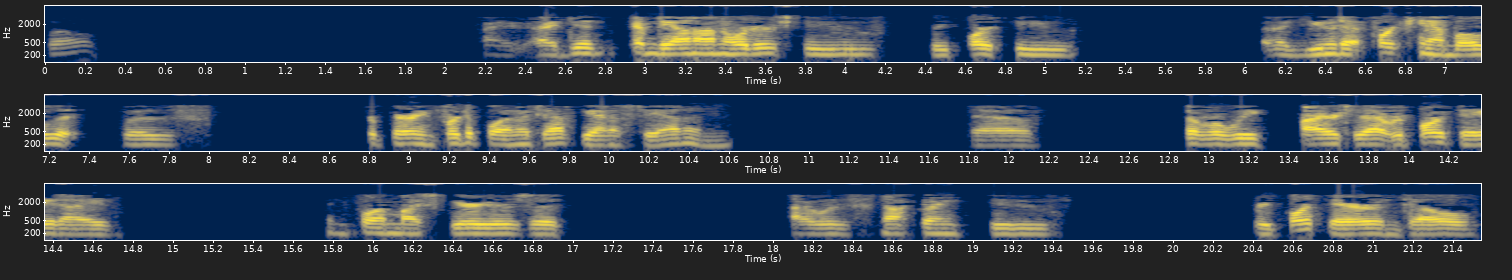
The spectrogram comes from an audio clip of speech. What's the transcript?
Well, I, did come down on orders to report to a unit at Fort Campbell that was preparing for deployment to Afghanistan, and uh, several weeks prior to that report date, I informed my superiors that I was not going to report there until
